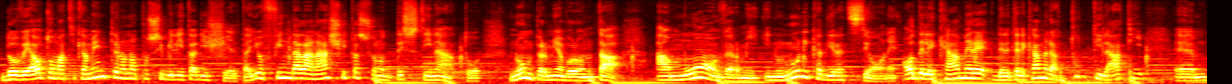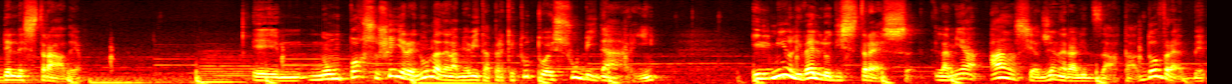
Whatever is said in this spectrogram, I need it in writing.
dove automaticamente non ho possibilità di scelta, io fin dalla nascita sono destinato, non per mia volontà, a muovermi in un'unica direzione, ho delle camere, delle telecamere a tutti i lati eh, delle strade. E ehm, non posso scegliere nulla nella mia vita perché tutto è su binari, il mio livello di stress, la mia ansia generalizzata dovrebbe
